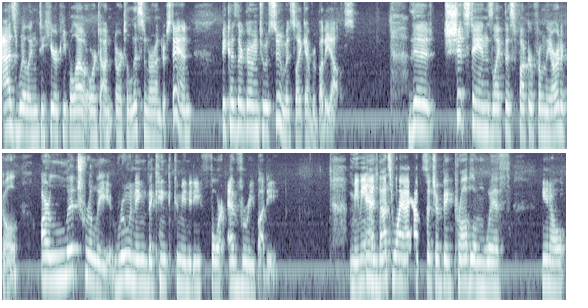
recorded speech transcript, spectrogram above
as willing to hear people out or to un, or to listen or understand because they're going to assume it's like everybody else the shit stains like this fucker from the article are literally ruining the kink community for everybody. Mimi, and I... that's why I have such a big problem with, you know,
